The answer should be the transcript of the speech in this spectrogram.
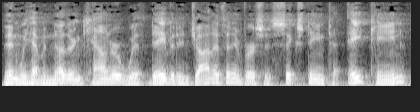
Then we have another encounter with David and Jonathan in verses 16 to 18.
